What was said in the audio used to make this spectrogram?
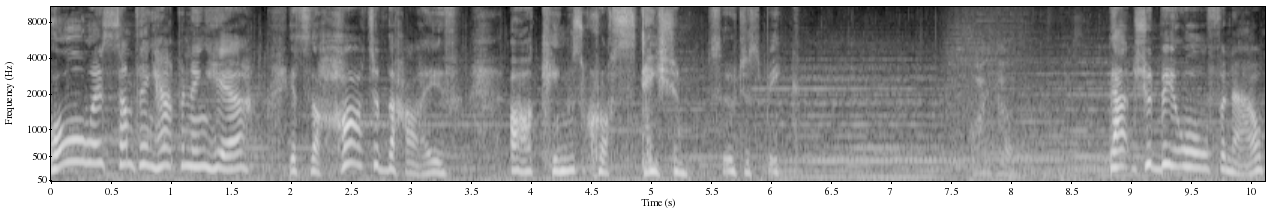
Always something happening here. It's the heart of the hive. Our King's Cross station, so to speak. Uh, that should be all for now.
